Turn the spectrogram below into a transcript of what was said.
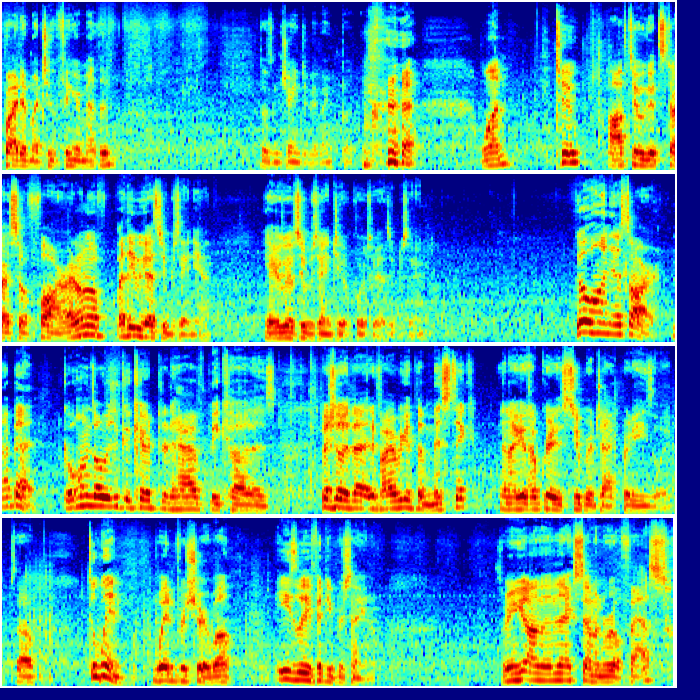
Probably did my two finger method. Doesn't change anything, but one, two. Off to a good start so far. I don't know if I think we got Super Saiyan. Yeah, yeah, we have Super Saiyan too. Of course, we got Super Saiyan. Gohan SR, not bad. Gohan's always a good character to have because, especially that, if I ever get the Mystic, then I get upgraded super attack pretty easily. So, it's a win. Win for sure. Well, easily 50%, you know. So going to get on to the next summon real fast.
